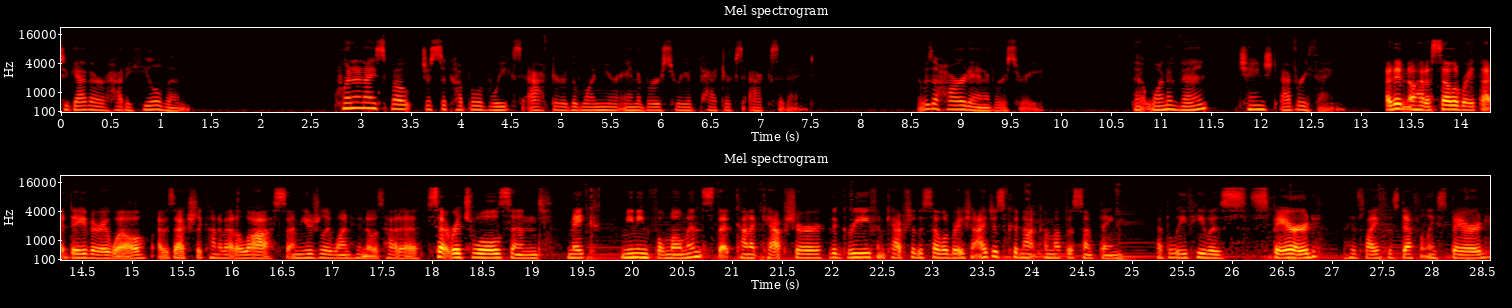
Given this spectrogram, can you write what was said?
together how to heal them. Quinn and I spoke just a couple of weeks after the one year anniversary of Patrick's accident. It was a hard anniversary. That one event changed everything. I didn't know how to celebrate that day very well. I was actually kind of at a loss. I'm usually one who knows how to set rituals and make meaningful moments that kind of capture the grief and capture the celebration. I just could not come up with something. I believe he was spared. His life was definitely spared.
